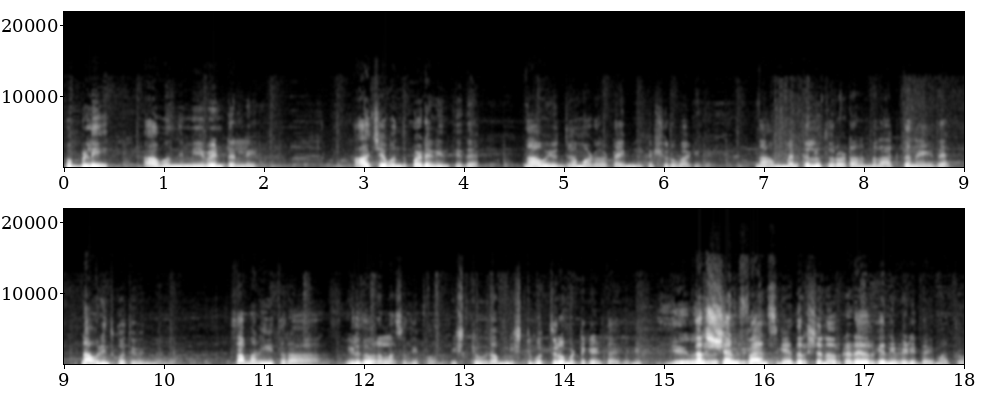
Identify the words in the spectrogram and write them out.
ಹುಬ್ಳಿ ಆ ಒಂದು ನಿಮ್ಮ ಇವೆಂಟಲ್ಲಿ ಆಚೆ ಒಂದು ಪಡೆ ನಿಂತಿದೆ. ನಾವು ಯುದ್ಧ ಮಾಡೋ ಟೈಮ್ ಈಗ ಶುರುವಾಗಿದೆ. ನಮ್ಮ ಮೇಲೆ ಕಲ್ಲು ತೂರಾಟ ನಮ್ಮ ಮೇಲೆ ಆಗ್ತಾನೇ ಇದೆ. ನಾವು ನಿಂತ್ಕೋತೀವಿ ಇನ್ಮೇಲೆ. ಸಾಮಾನ್ಯ ಈ ಥರ ಇಳಿದವರಲ್ಲ ಸುದೀಪ್ ಅವರು. ಇಷ್ಟು ನಮ್ಗೆ ಇಷ್ಟು ಗೊತ್ತಿರೋ ಮಟ್ಟಿಗೆ ಹೇಳ್ತಾ ಇದ್ದೀನಿ. ದರ್ಶನ್ ಫ್ಯಾನ್ಸ್ಗೆ ದರ್ಶನ್ ಅವ್ರ ಕಡೆಯವ್ರಿಗೆ ನೀವು ಹೇಳಿದ್ದ ಈ ಮಾತು.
